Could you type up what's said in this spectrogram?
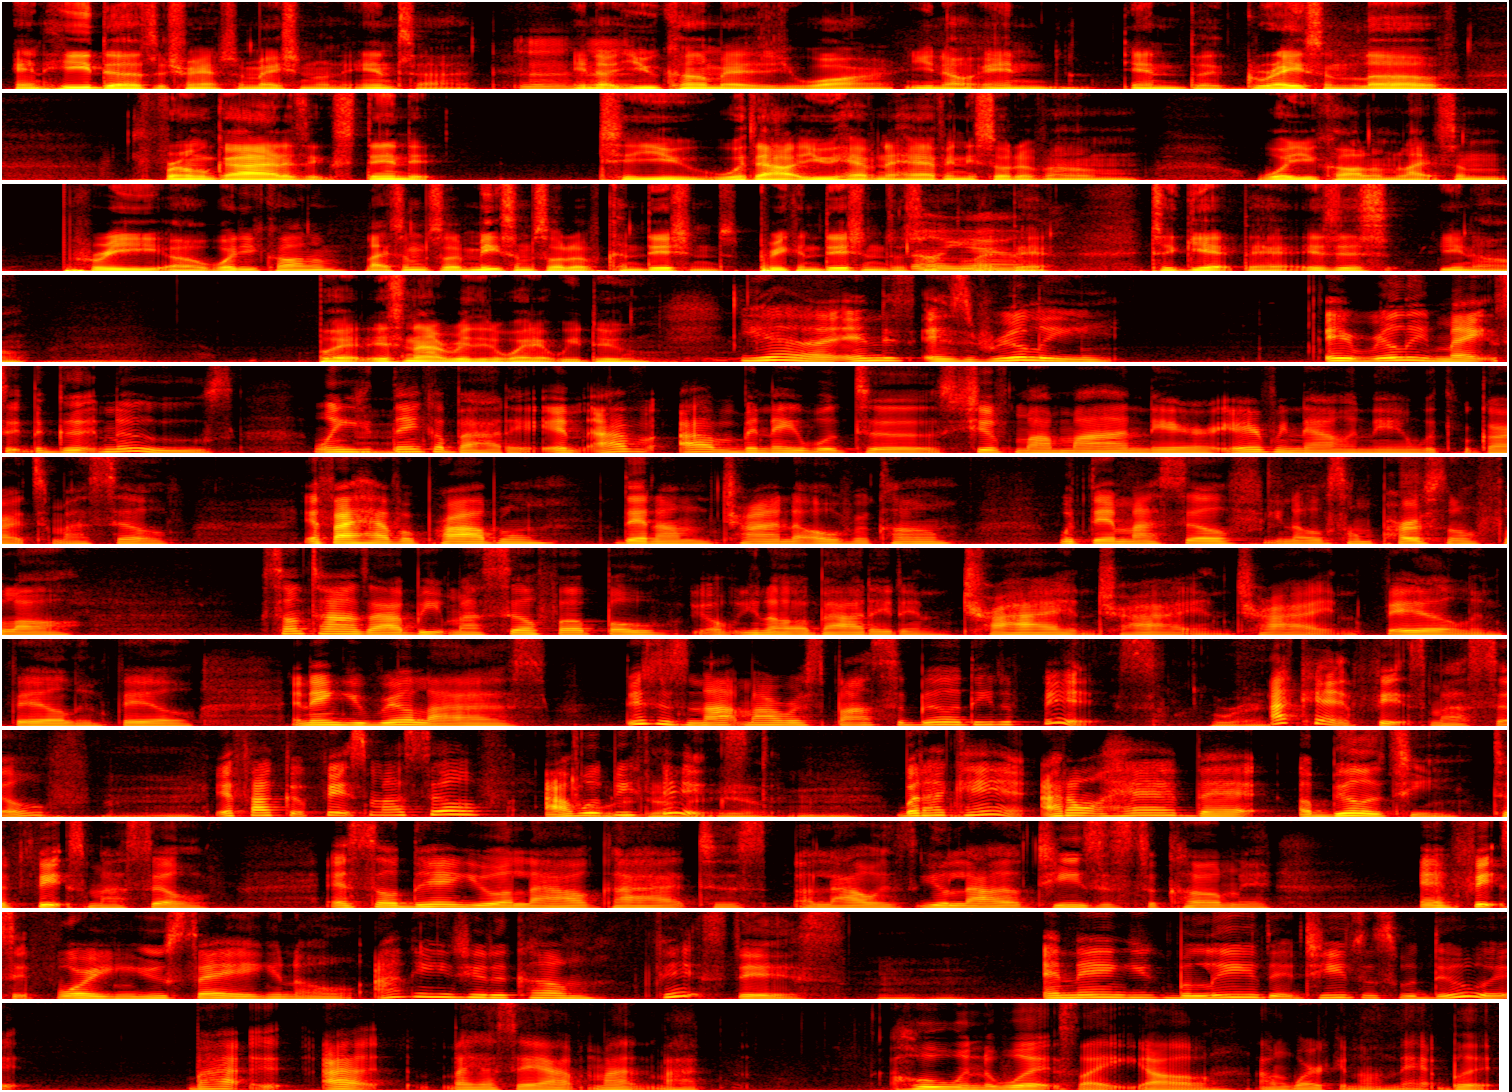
and He does the transformation on the inside. Mm-hmm. You know, mm-hmm. you come as you are, you know, and and the grace and love from God is extended to you without you having to have any sort of um what do you call them like some pre uh what do you call them like some sort of meet some sort of conditions preconditions or oh, something oh, yeah. like that to get there is just you know but it's not really the way that we do yeah and it's, it's really it really makes it the good news when you mm-hmm. think about it. And I've I've been able to shift my mind there every now and then with regard to myself. If I have a problem that I'm trying to overcome within myself, you know, some personal flaw, sometimes I beat myself up you know about it and try and try and try and fail and fail and fail. And then you realize this is not my responsibility to fix. Right. I can't fix myself. If I could fix myself, I would be fixed. Yeah. Mm-hmm. But I can't. I don't have that ability to fix myself. And so then you allow God to allow it, you allow Jesus to come and and fix it for you. You say, you know, I need you to come fix this. Mm-hmm. And then you believe that Jesus would do it. But I, like I said, I, my my who and the what's like y'all. I'm working on that, but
